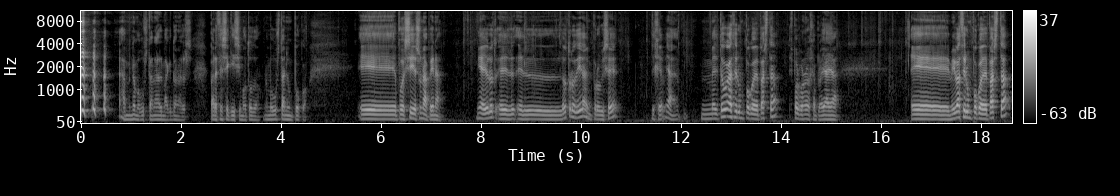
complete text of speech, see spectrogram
A mí no me gusta nada el McDonald's. Parece sequísimo todo. No me gusta ni un poco. Eh, pues sí, es una pena. Mira, yo el, ot- el- el otro día improvisé. Dije, mira, me tengo que hacer un poco de pasta. Es por poner un ejemplo, ya, ya. Eh, me iba a hacer un poco de pasta.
